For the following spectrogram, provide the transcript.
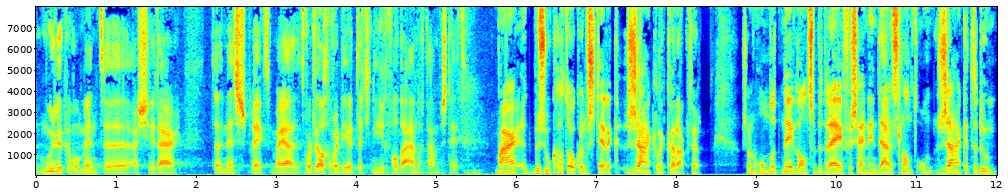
moeilijke momenten als je daar dat mensen spreekt. Maar ja, het wordt wel gewaardeerd dat je in ieder geval de aandacht aan besteedt. Maar het bezoek had ook een sterk zakelijk karakter. Zo'n 100 Nederlandse bedrijven zijn in Duitsland om zaken te doen.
